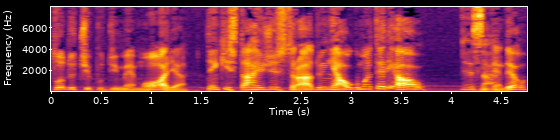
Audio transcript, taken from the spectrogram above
todo tipo de memória tem que estar registrado em algo material. Exato. Entendeu?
